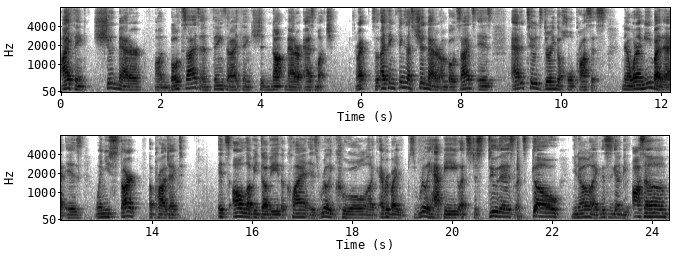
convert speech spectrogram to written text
I think should matter on both sides and things that I think should not matter as much. Right? So I think things that should matter on both sides is attitudes during the whole process. Now, what I mean by that is when you start a project, it's all lovey dovey. The client is really cool. Like everybody's really happy. Let's just do this. Let's go. You know, like this is going to be awesome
